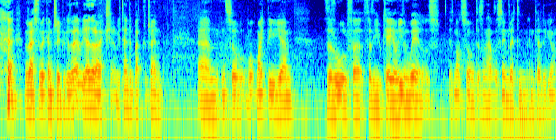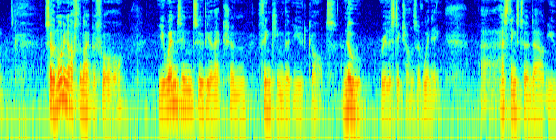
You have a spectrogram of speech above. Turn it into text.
the rest of the country, because at every other election we tend to buck the trend. Um, and so what might be um, the rule for, for the UK or even Wales is not so. It doesn't have the same written in Ceredigion. So the morning after the night before, you went into the election thinking that you'd got no realistic chance of winning. Uh, as things turned out, you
